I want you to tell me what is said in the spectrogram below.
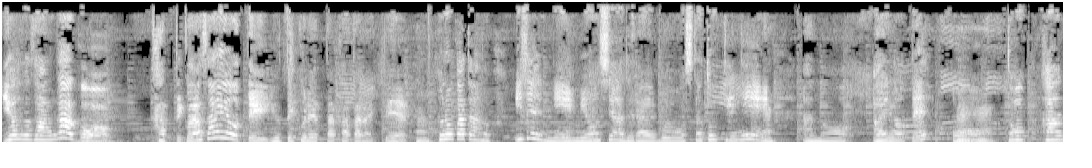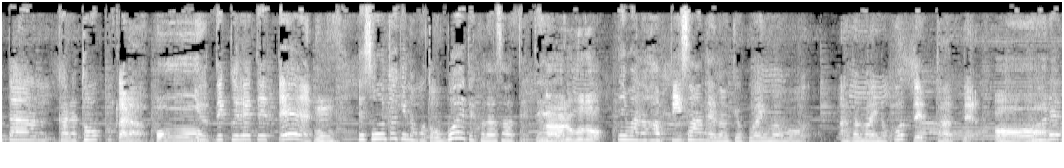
湯浅さんがこう、買ってくださいよって言ってくれた方がいて、うん。その方あの、以前にミオシアでライブをした時に、あの、合いの手を、遠く簡単から遠くからほ言ってくれてて、うで、その時のこと覚えてくださってて、んなるほど。で、今のハッピーサンデーの曲は今も頭に残ってたって言わあれて、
